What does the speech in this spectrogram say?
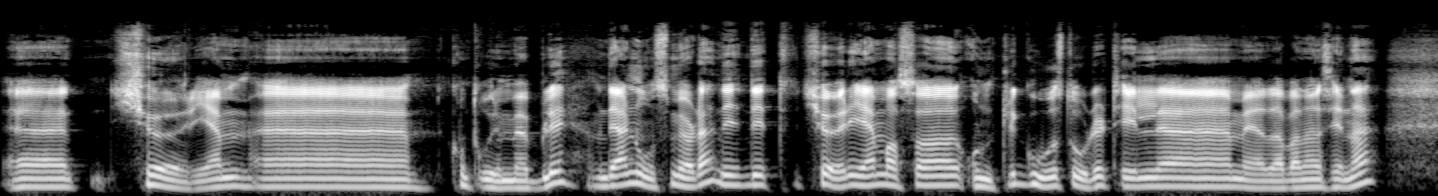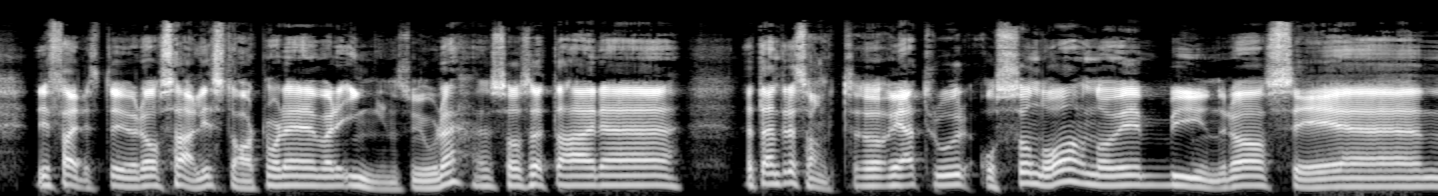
kjøre hjem kontormøbler. Det er noen som gjør det. De, kjører hjem altså ordentlig gode stoler til medarbeiderne sine. De færreste gjør det, og særlig i starten var det, var det ingen som gjorde det. Så, så dette, her, eh, dette er interessant. Og jeg tror også nå, når vi begynner å se en,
